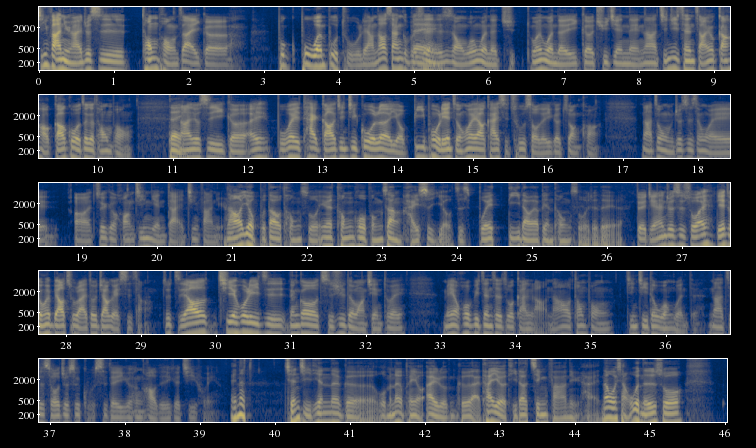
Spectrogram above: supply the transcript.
金发女孩”就是通膨在一个。不不温不土，两到三个 percent 的这种稳稳的区稳稳的一个区间内，那经济成长又刚好高过这个通膨，对，那就是一个哎、欸、不会太高，经济过热，有逼迫联总会要开始出手的一个状况。那这种我们就是称为呃这个黄金年代金发女孩，然后又不到通缩，因为通货膨胀还是有，只是不会低到要变通缩就对了。对，简单就是说，哎、欸，联总会不要出来，都交给市场，就只要企业获利一直能够持续的往前推。没有货币政策做干扰，然后通膨经济都稳稳的，那这时候就是股市的一个很好的一个机会。哎，那前几天那个我们那个朋友艾伦哥来，他也有提到金发女孩。那我想问的是说，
